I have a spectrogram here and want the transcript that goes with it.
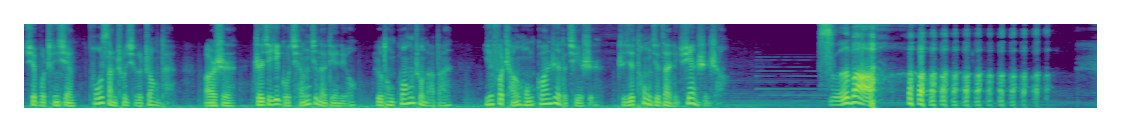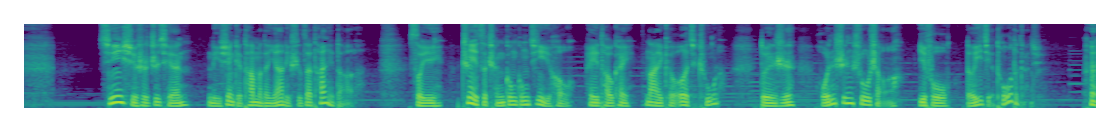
却不呈现播散出去的状态，而是直接一股强劲的电流，如同光柱那般，一副长虹贯日的气势，直接痛击在李炫身上。死吧！哈 兴许是之前李迅给他们的压力实在太大了，所以这次成功攻击以后，黑桃 K 那一口恶气出了，顿时浑身舒爽啊，一副得以解脱的感觉。哼，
